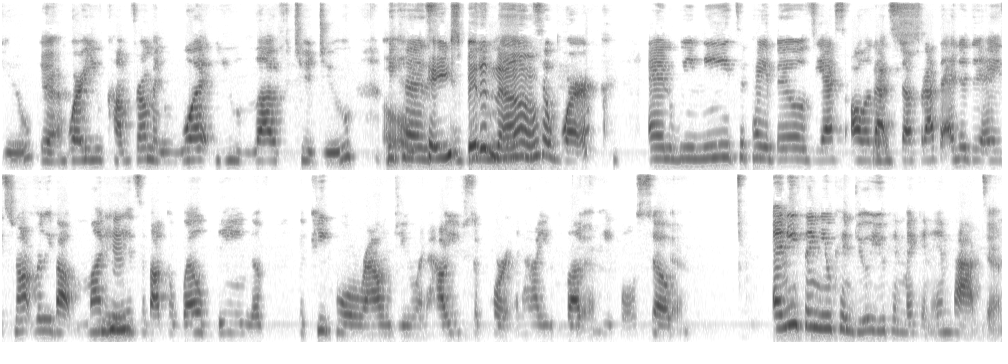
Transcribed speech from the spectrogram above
you, yeah where you come from, and what you love to do because okay you spit it now to work and we need to pay bills yes all of that Yes. stuff but at the end of the day it's not really about money Mhm. it's about the well-being of the people around you and how you support and how you love Yeah. people so Yeah. anything you can do you can make an impact Yeah.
